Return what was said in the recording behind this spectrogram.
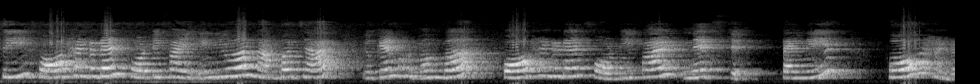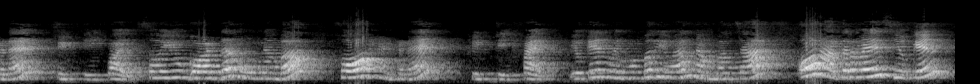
See, 445 in your number chart, you can remember 445 next 10 is 455. So, you got the room number 455. You can remember your number chart or otherwise you can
